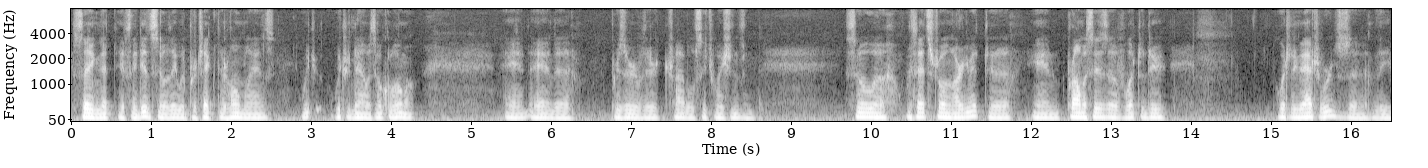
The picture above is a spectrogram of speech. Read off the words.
saying that if they did so, they would protect their homelands, which which now is Oklahoma, and and uh, preserve their tribal situations. And so, uh, with that strong argument uh, and promises of what to do, what to do afterwards, uh, the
